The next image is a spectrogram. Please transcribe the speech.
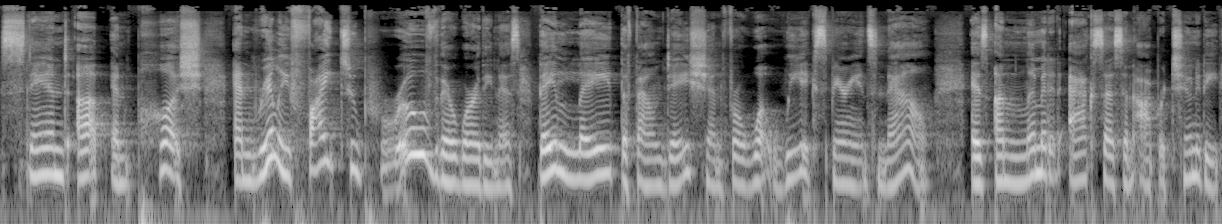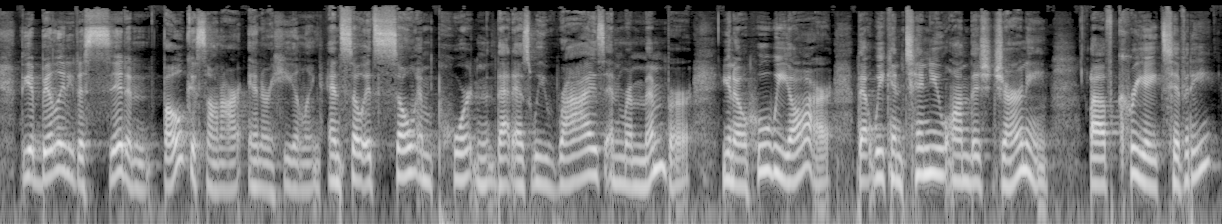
stand up and push and really fight to prove their worthiness, they laid the foundation for what we experience now as unlimited access and opportunity, the ability to sit and focus on our inner healing. And so it's so important that as we rise and remember, you know, who we are, that we continue on this journey of creativity,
